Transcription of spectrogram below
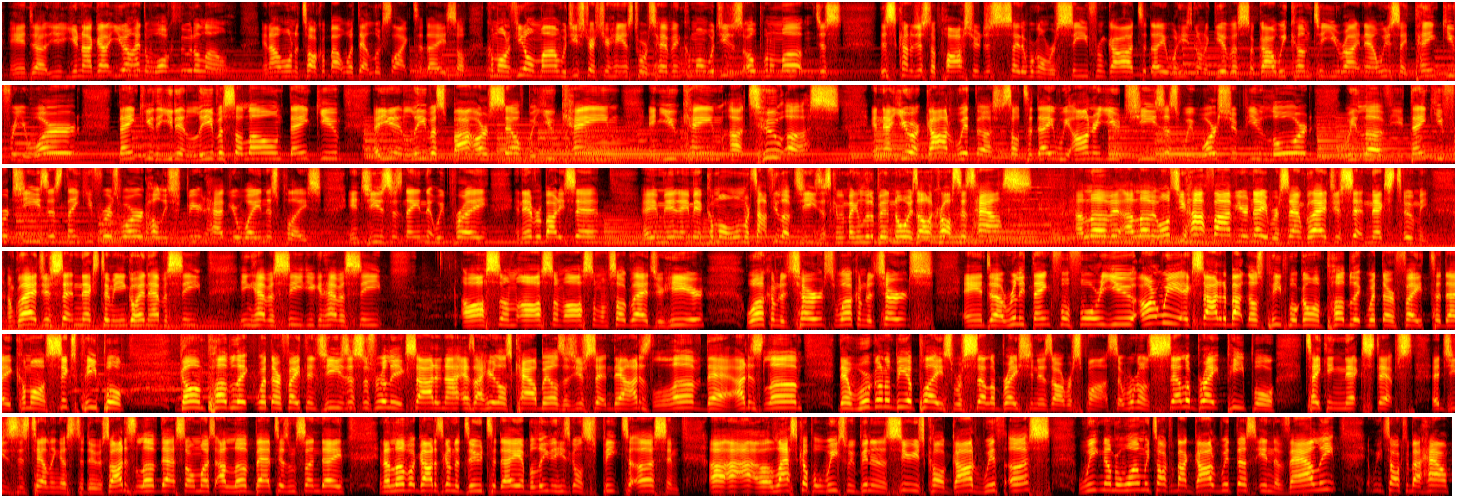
and uh, you're not gonna, you don't have to walk through it alone. And I want to talk about what that looks like today. So come on, if you don't mind, would you stretch your hands towards heaven? Come on, would you just open them up and just this is kind of just a posture just to say that we're going to receive from God today what He's going to give us. So, God, we come to you right now. We just say thank you for your word. Thank you that you didn't leave us alone. Thank you that you didn't leave us by ourselves, but you came and you came uh, to us. And now you are God with us. And so today we honor you, Jesus. We worship you, Lord. We love you. Thank you for Jesus. Thank you for His word. Holy Spirit, have your way in this place. In Jesus' name that we pray. And everybody said, Amen. Amen. Come on, one more time. If you love Jesus, can we make a little bit of noise all across this house? I love it. I love it. Won't you high five your neighbor? Say, I'm glad you're sitting next to me. I'm glad you're sitting next to me. You can go ahead and have a seat. You can have a seat. You can have a seat. Awesome, awesome, awesome. I'm so glad you're here. Welcome to church. Welcome to church. And uh, really thankful for you. Aren't we excited about those people going public with their faith today? Come on, six people going public with their faith in Jesus. It's really exciting I, as I hear those cowbells as you're sitting down. I just love that. I just love that we're going to be a place where celebration is our response, that we're going to celebrate people taking next steps that Jesus is telling us to do. So I just love that so much. I love Baptism Sunday, and I love what God is going to do today. I believe that He's going to speak to us. And uh, I, I, last couple weeks, we've been in a series called God with Us. Week number one, we talked about God with us in the valley, and we talked about how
